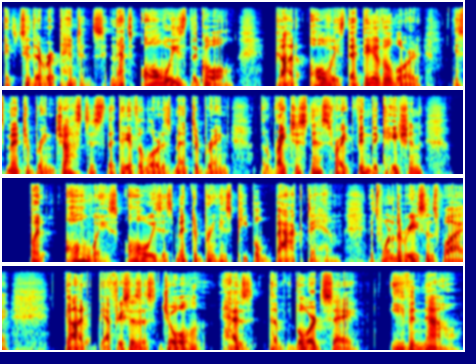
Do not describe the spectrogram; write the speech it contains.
it's to their repentance. And that's always the goal. God always, that day of the Lord is meant to bring justice. That day of the Lord is meant to bring the righteousness, right? Vindication. But always, always is meant to bring his people back to him. It's one of the reasons why God, after he says this, Joel has the Lord say, even now,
